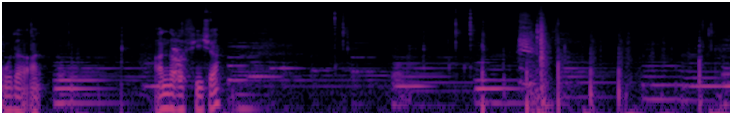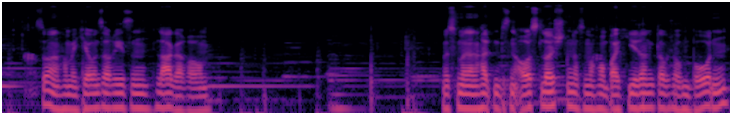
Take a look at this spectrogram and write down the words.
Oder an andere Viecher. So, dann haben wir hier unser riesen Lagerraum. Müssen wir dann halt ein bisschen ausleuchten. Das machen wir bei hier dann, glaube ich, auf dem Boden.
